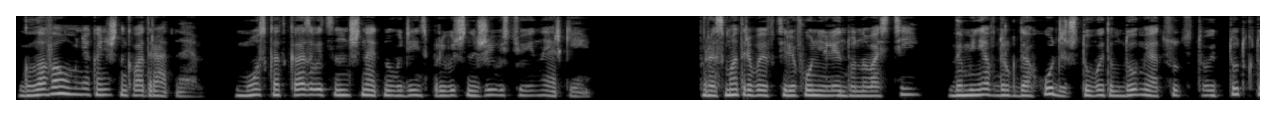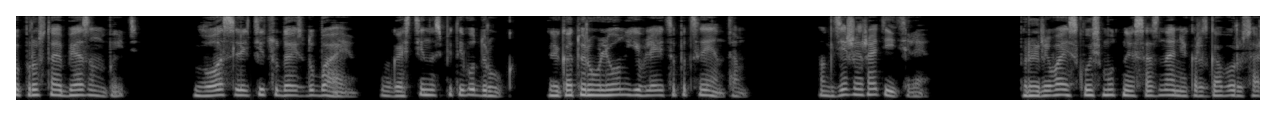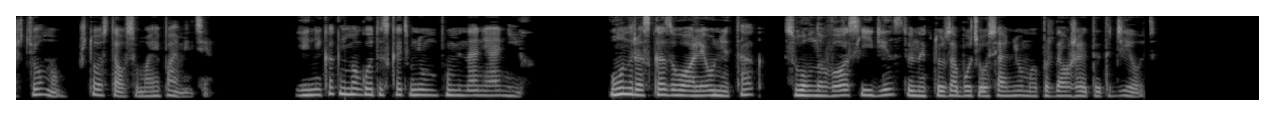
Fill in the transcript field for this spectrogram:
Голова у меня, конечно, квадратная. Мозг отказывается начинать новый день с привычной живостью и энергией. Просматривая в телефоне ленту новостей, до меня вдруг доходит, что в этом доме отсутствует тот, кто просто обязан быть. Влас летит сюда из Дубая. В гостиной спит его друг, для которого Леон является пациентом. А где же родители? Прорываясь сквозь мутное сознание к разговору с Артемом, что остался в моей памяти, я никак не могу отыскать в нем упоминания о них. Он рассказывал о Леоне так, словно Влас единственный, кто заботился о нем и продолжает это делать.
